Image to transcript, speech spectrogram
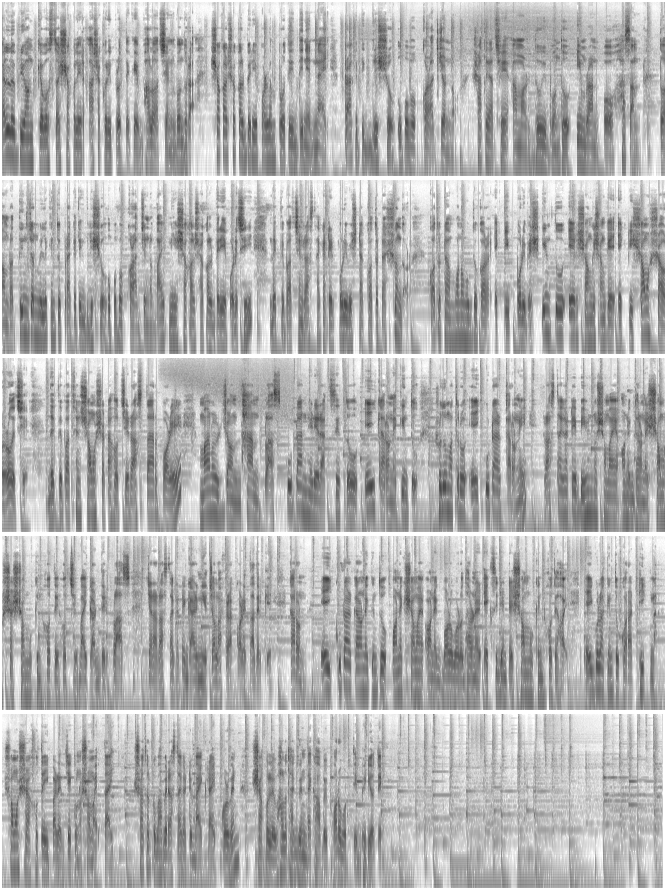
Hello everyone, কে অবস্থা সকলের? আশা করি প্রত্যেকে ভালো আছেন। বন্ধুরা, সকাল সকাল বেরিয়ে পড়লাম প্রতিদিনের ন্যায়, প্রাকৃতিক দৃশ্য উপভোগ করার জন্য। সাথে আছে আমার দুই বন্ধু, ইমরান ও হাসান। তো আমরা তিনজন মিলে কিন্তু প্রাকৃতিক দৃশ্য উপভোগ করার জন্য বাইক নিয়ে সকাল সকাল বেরিয়ে পড়েছি। দেখতে পাচ্ছেন রাস্তাঘাটের পরিবেশটা কতটা সুন্দর। কতটা মনোমুগ্ধকর একটি পরিবেশ। কিন্তু এর সঙ্গে সঙ্গে একটি সমস্যাও রয়েছে। দেখতে পাচ্ছেন সমস্যাটা হচ্ছে রাস্তার পরে মানুষজন ধান প্লাস কুটা নেড়ে রাখছে। তো এই কারণে কিন্তু শুধুমাত্র এই কুটার কারণে রাস্তাঘাটে বিভিন্ন সময়ে অনেক ধরনের সমস্যার সম্মুখীন হতে হচ্ছে বাইকারদের প্লাস যারা রাস্তাঘাটে গাড়ি নিয়ে চলাফেরা করে তাদেরকে। কারণ এই কুটার কারণে কিন্তু অনেক সময় অনেক বড় বড় ধরনের অ্যাক্সিডেন্টের সম্মুখীন হতে হয়। এইগুলা কিন্তু করা ঠিক না। সমস্যা হতেই পারে যে কোনো সময়, তাই সতর্কভাবে রাস্তাঘাটে বাইক রাইড করবেন। সকলে ভালো থাকবেন, দেখা হবে পরবর্তী ভিডিওতে।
